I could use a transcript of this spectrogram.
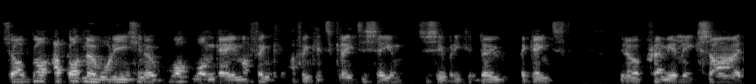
so I've got I've got no worries. You know, what one game I think I think it's great to see him to see what he can do against you know a Premier League side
